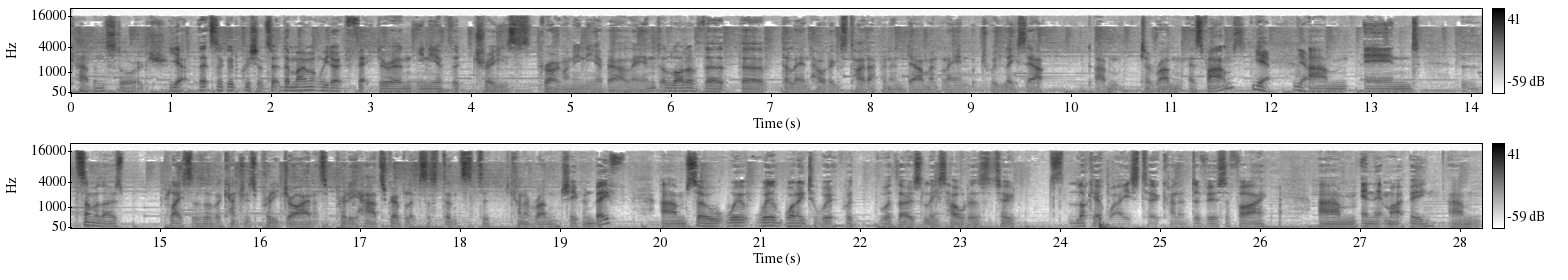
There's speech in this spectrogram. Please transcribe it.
carbon storage? Yeah, that's a good question. So at the moment, we don't factor in any of the trees growing on any of our land. A lot of the, the, the land holdings tied up in endowment land, which we lease out um, to run as farms. Yeah, yeah. Um, and some of those places of the country is pretty dry and it's a pretty hard scrabble existence to kind of run sheep and beef. Um, so we're, we're wanting to work with, with those leaseholders to look at ways to kind of diversify, um, and that might be um,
